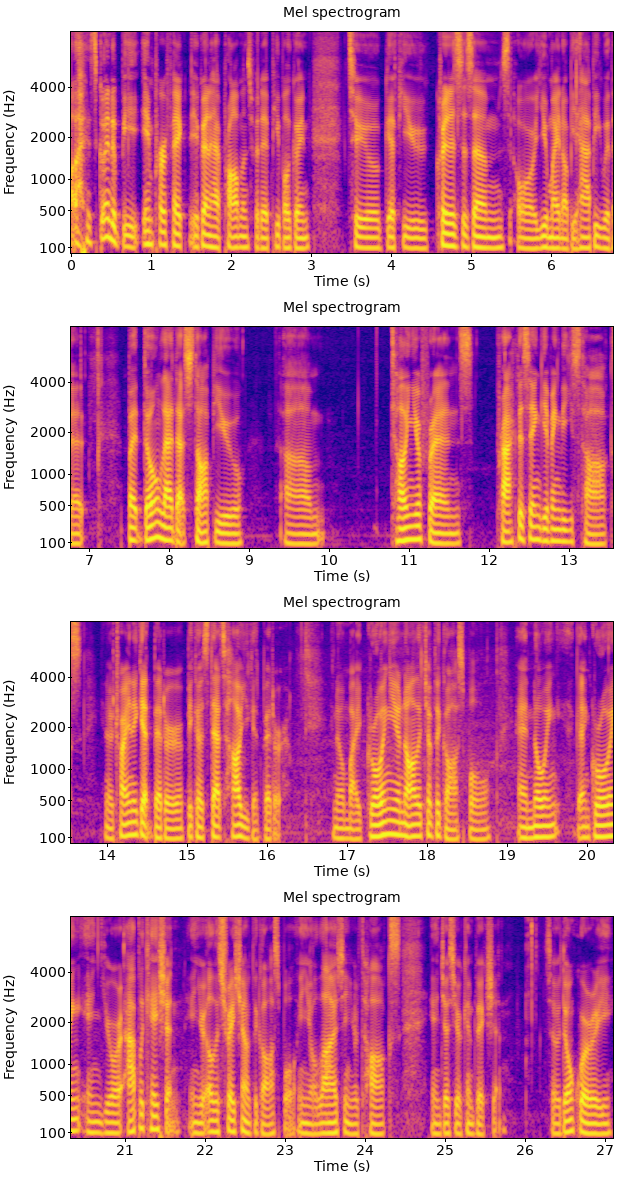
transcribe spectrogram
it's going to be imperfect. You're going to have problems with it. People are going to give you criticisms, or you might not be happy with it. But don't let that stop you um, telling your friends, practicing giving these talks, you know, trying to get better because that's how you get better. You know, by growing your knowledge of the gospel and knowing and growing in your application, in your illustration of the gospel, in your lives, in your talks, in just your conviction. So don't worry,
